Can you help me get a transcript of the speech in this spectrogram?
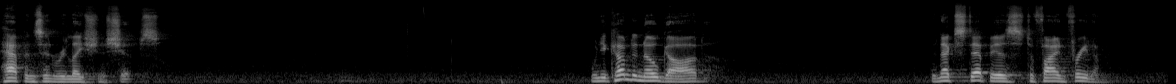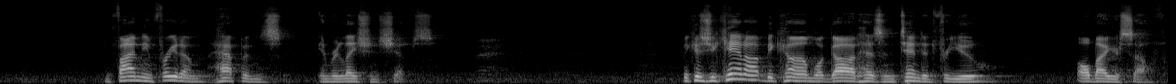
happens in relationships. When you come to know God, the next step is to find freedom. And finding freedom happens in relationships. Because you cannot become what God has intended for you all by yourself.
